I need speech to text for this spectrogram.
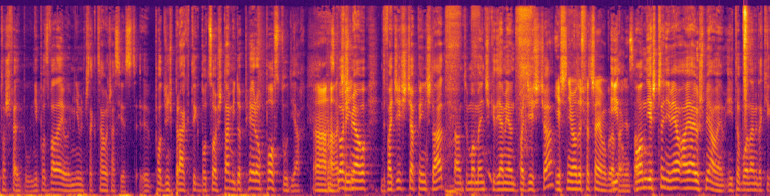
to Szwed był, nie pozwalają im, nie wiem czy tak cały czas jest, y, podjąć praktyk, bo coś tam i dopiero po studiach. Aha, Więc gość czyli miał 25 lat w tamtym momencie, kiedy ja miałem 20 jeszcze nie miał doświadczenia w ogóle pewnie, co? on jeszcze nie miał, a ja już miałem i to było dla mnie takie,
